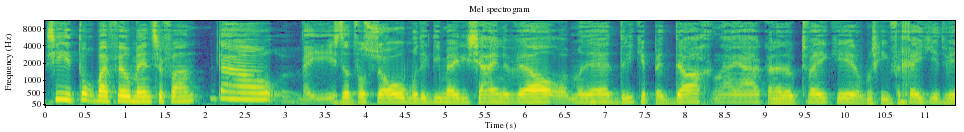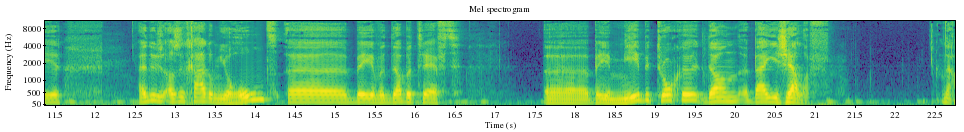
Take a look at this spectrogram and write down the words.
zie je toch bij veel mensen van. Nou, is dat wel zo? Moet ik die medicijnen wel? Drie keer per dag? Nou ja, kan het ook twee keer? Of misschien vergeet je het weer. dus als het gaat om je hond, uh, ben je wat dat betreft uh, ben je meer betrokken dan bij jezelf. Nou,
